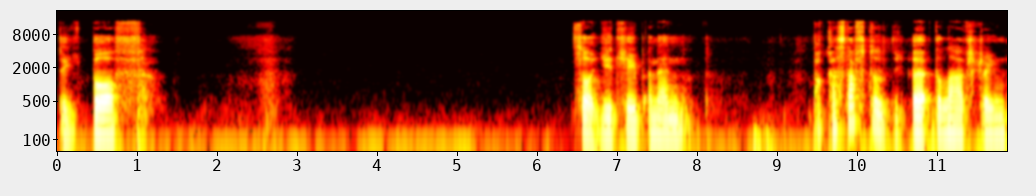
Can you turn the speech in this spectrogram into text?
do both. So YouTube and then podcast after the, uh, the live stream.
